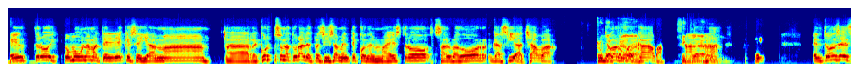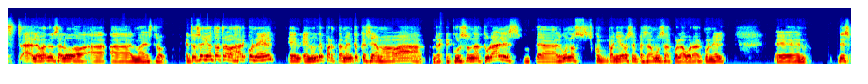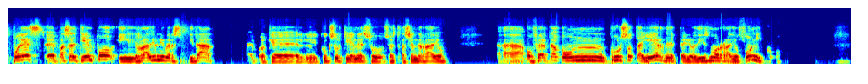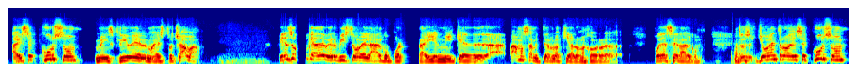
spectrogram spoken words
entro y tomo una materia que se llama ah, recursos naturales, precisamente con el maestro Salvador García, Chava. Rubalcaba. Sí, claro. Entonces, ah, le mando un saludo al maestro. Entonces yo entro a trabajar con él en, un departamento que se llamaba Recursos Naturales. algunos compañeros empezamos a colaborar con él. Eh, después eh, pasa el tiempo y Radio Universidad, eh, porque el Cuxur tiene su, estación de radio, ah, oferta un curso taller de periodismo radiofónico. A ese curso me inscribe el maestro Chava. Pienso que ha de haber visto él algo por ahí en mí que ah, vamos a meterlo aquí, a lo mejor eh, puede hacer algo. Entonces yo entro a ese curso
